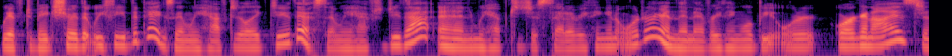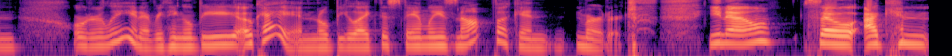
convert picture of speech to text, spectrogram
we have to make sure that we feed the pigs and we have to like do this and we have to do that and we have to just set everything in order and then everything will be or- organized and orderly and everything will be okay and it'll be like this family is not fucking murdered, you know? So I can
